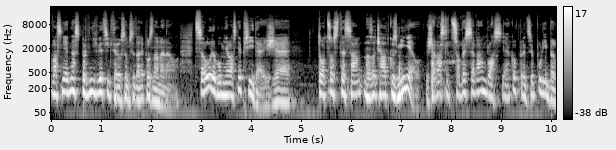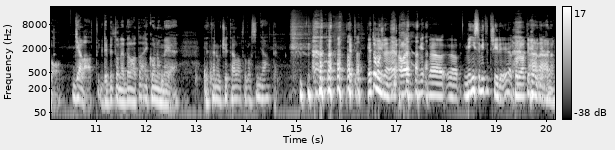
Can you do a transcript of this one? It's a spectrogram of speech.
vlastně jedna z prvních věcí, kterou jsem si tady poznamenal, celou dobu mně vlastně přijde, že to, co jste sám na začátku zmínil, že vlastně co by se vám vlastně jako v principu líbilo dělat, kdyby to nebyla ta ekonomie, je ten učitel a to vlastně děláte. Je, to- je to možné, ale mě, uh, mění se mi ty třídy, jako relativně Ano, hodně. ano,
